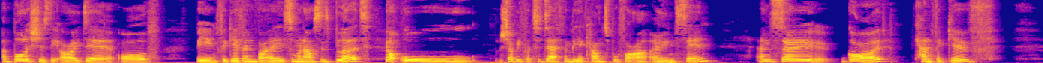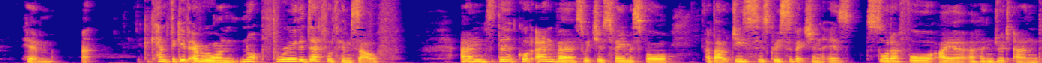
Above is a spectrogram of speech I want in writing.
abolishes the idea of being forgiven by someone else's blood. We are all shall be put to death and be accountable for our own sin. And so God can forgive him, uh, can forgive everyone, not through the death of himself. And the Quran verse, which is famous for about Jesus' crucifixion, is Surah 4, Ayah 100 and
